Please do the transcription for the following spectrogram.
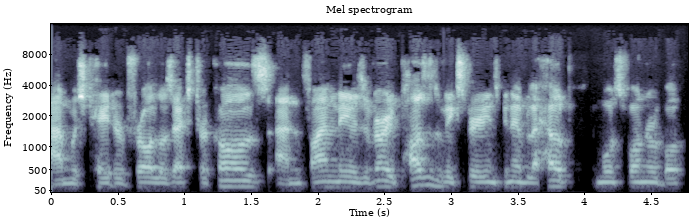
um, which catered for all those extra calls. And finally, it was a very positive experience being able to help the most vulnerable,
